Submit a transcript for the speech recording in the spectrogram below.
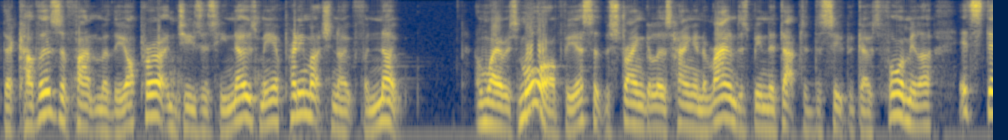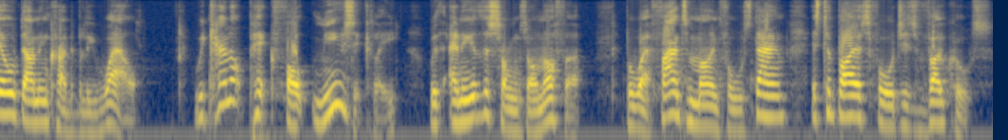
Their covers of Phantom of the Opera and Jesus He Knows Me are pretty much note for note. And where it's more obvious that the Stranglers hanging around has been adapted to suit the Ghost formula, it's still done incredibly well. We cannot pick fault musically with any of the songs on offer, but where Phantomime falls down is Tobias Forge's vocals.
